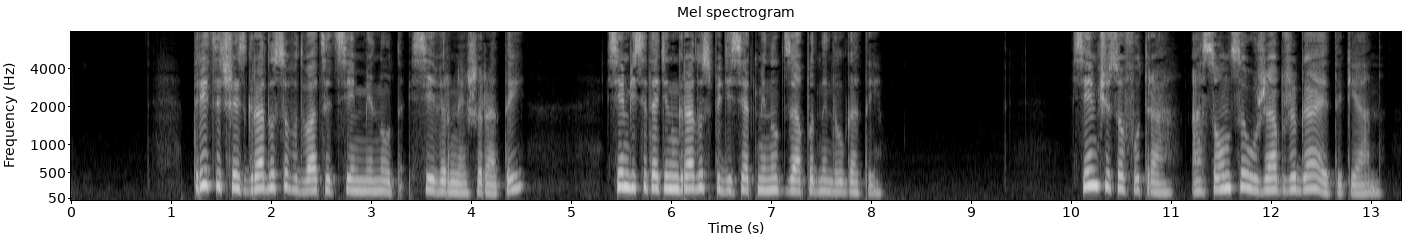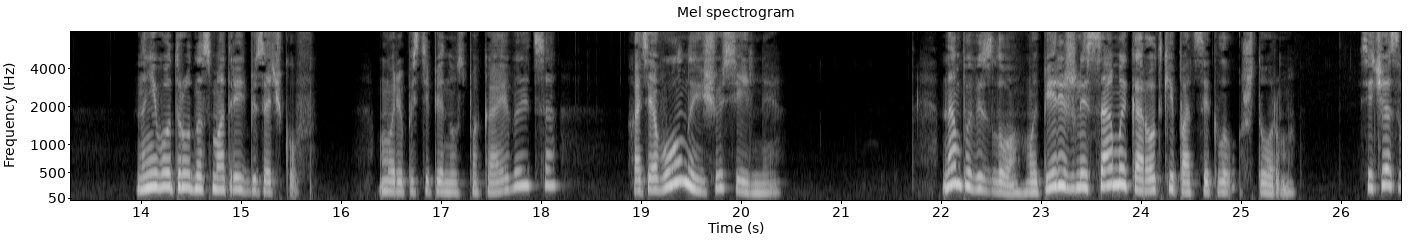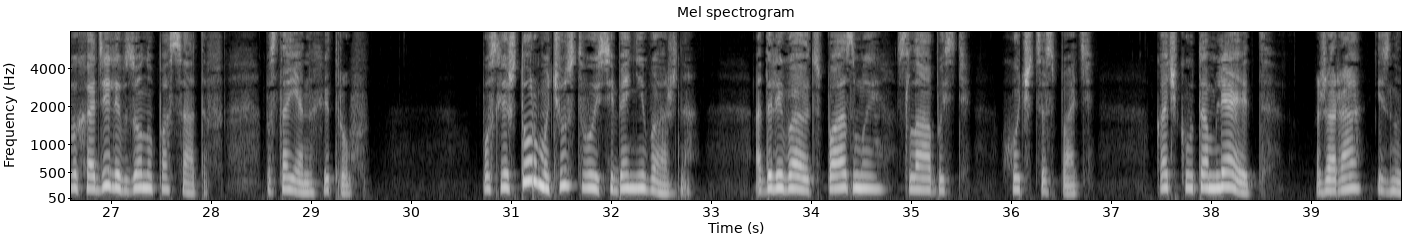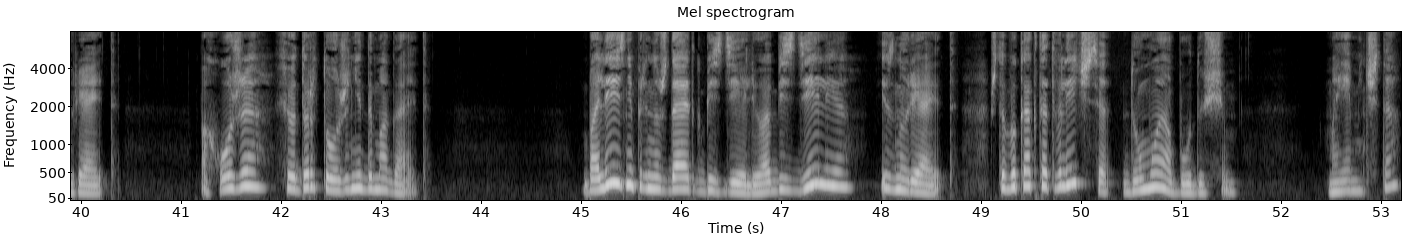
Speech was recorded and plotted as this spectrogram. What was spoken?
36 градусов 27 минут северной широты, 71 градус 50 минут западной долготы. 7 часов утра, а солнце уже обжигает океан. На него трудно смотреть без очков. Море постепенно успокаивается, хотя волны еще сильные. Нам повезло, мы пережили самый короткий по циклу шторм. Сейчас выходили в зону пассатов, постоянных ветров. После шторма чувствую себя неважно. Одолевают спазмы, слабость, хочется спать. Качка утомляет, жара изнуряет. Похоже, Федор тоже не домогает. Болезнь принуждает к безделью, а безделье изнуряет. Чтобы как-то отвлечься, думаю о будущем. Моя мечта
